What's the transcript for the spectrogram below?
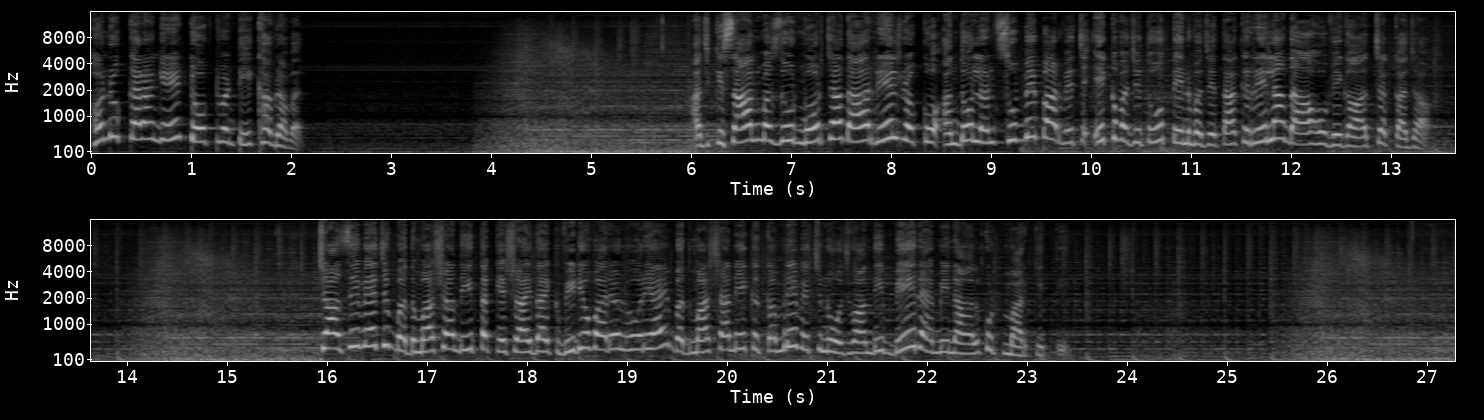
ਹੁਣ ਰੁਕ ਕਰਾਂਗੇ ਟੌਪ 20 ਖਬਰਾਂ ਵੱਲ। ਅੱਜ ਕਿਸਾਨ ਮਜ਼ਦੂਰ ਮੋਰਚਾ ਦਾ ਰੇਲ ਰੋਕੋ ਅੰਦੋਲਨ ਸੂਬੇ ਭਰ ਵਿੱਚ 1 ਵਜੇ ਤੋਂ 3 ਵਜੇ ਤੱਕ ਰੇਲਾਂ ਦਾ ਹੋਵੇਗਾ ਚੱਕਾ ਜਾ ਝਾਂਸੀ ਵਿੱਚ ਬਦਮਾਸ਼ਾਂ ਦੀ ਧੱਕੇਸ਼ਾਹੀ ਦਾ ਇੱਕ ਵੀਡੀਓ ਵਾਇਰਲ ਹੋ ਰਿਹਾ ਹੈ। ਬਦਮਾਸ਼ਾਂ ਨੇ ਇੱਕ ਕਮਰੇ ਵਿੱਚ ਨੌਜਵਾਨ ਦੀ ਬੇਰਹਿਮੀ ਨਾਲ ਕੁੱਟਮਾਰ ਕੀਤੀ।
